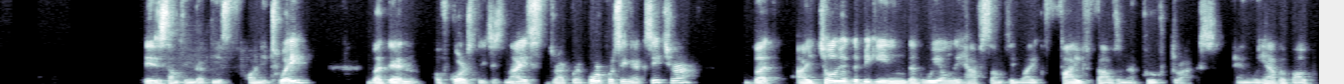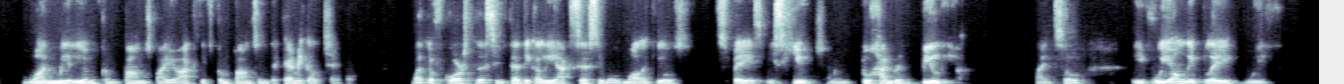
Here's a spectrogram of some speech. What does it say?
This is something that is on its way. But then, of course, this is nice, drug repurposing, etc. But I told you at the beginning that we only have something like 5,000 approved drugs, and we have about 1 million compounds, bioactive compounds in the chemical checker. But of course, the synthetically accessible molecules space is huge. I mean, 200 billion, right? So if we only play with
